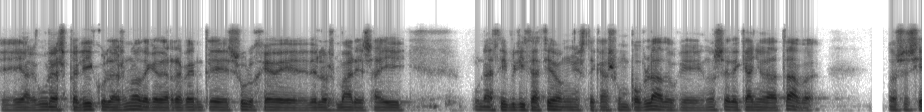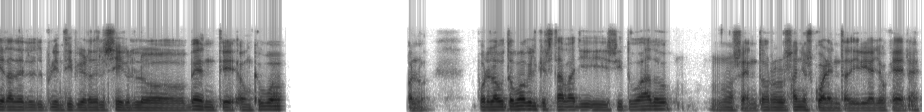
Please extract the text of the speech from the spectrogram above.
eh, algunas películas, ¿no? De que de repente surge de, de, los mares ahí una civilización, en este caso un poblado, que no sé de qué año databa. No sé si era del principio del siglo XX, aunque hubo, bueno, por el automóvil que estaba allí situado, no sé, en torno a los años 40 diría yo que era.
